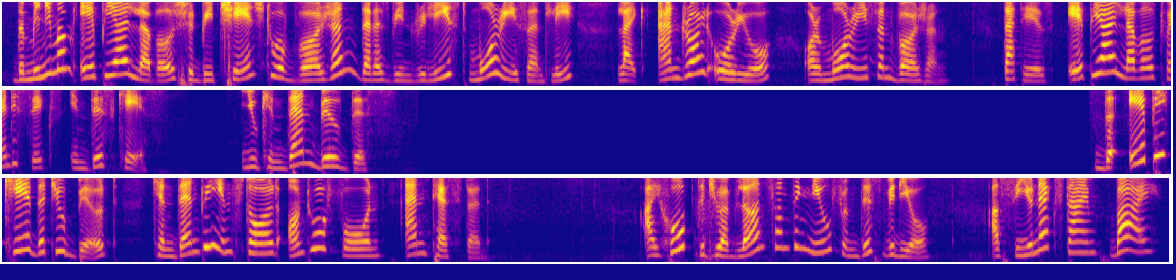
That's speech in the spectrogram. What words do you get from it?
The minimum API level should be changed to a version that has been released more recently, like Android Oreo or a more recent version. That is API level 26 in this case. You can then build this. The APK that you built can then be installed onto a phone and tested. I hope that you have learned something new from this video. I'll see you next time. Bye.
